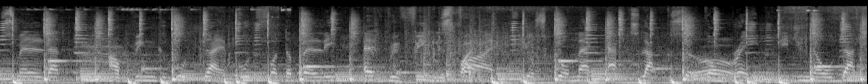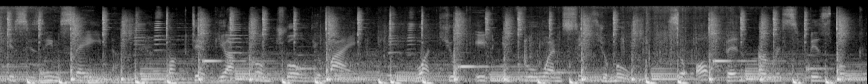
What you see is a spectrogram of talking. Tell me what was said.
Smell that, mm, having a good time. Good for the belly, everything is fine. Your stomach acts like a second brain. Did you know that this is insane? Bacteria control your mind. What you eat influences your mood. So open a recipes book.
